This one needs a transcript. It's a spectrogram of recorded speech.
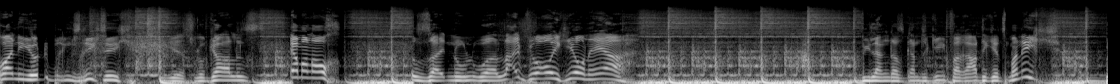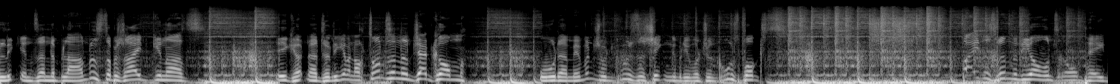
Freunde, ihr hört übrigens richtig. Hier ist Lokales. Immer noch seit 0 Uhr live für euch hier und her. Wie lange das Ganze geht, verrate ich jetzt mal nicht. Blick in seine Plan, wisst ihr Bescheid, Kinders. Ihr könnt natürlich immer noch zu uns in den Chat kommen. Oder mir Wünsche und Grüße schicken über die Wunsch- und Grußbox. Beides findet ihr auf unserer Homepage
